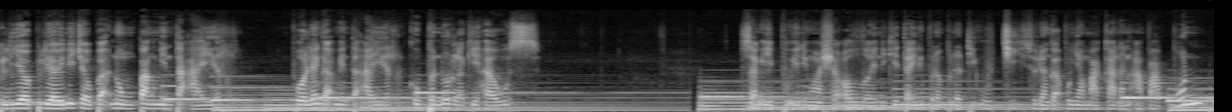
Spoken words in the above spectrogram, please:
beliau-beliau ini coba numpang minta air. Boleh nggak minta air? Gubernur lagi haus sang ibu ini masya Allah ini kita ini benar-benar diuji sudah nggak punya makanan apa pun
